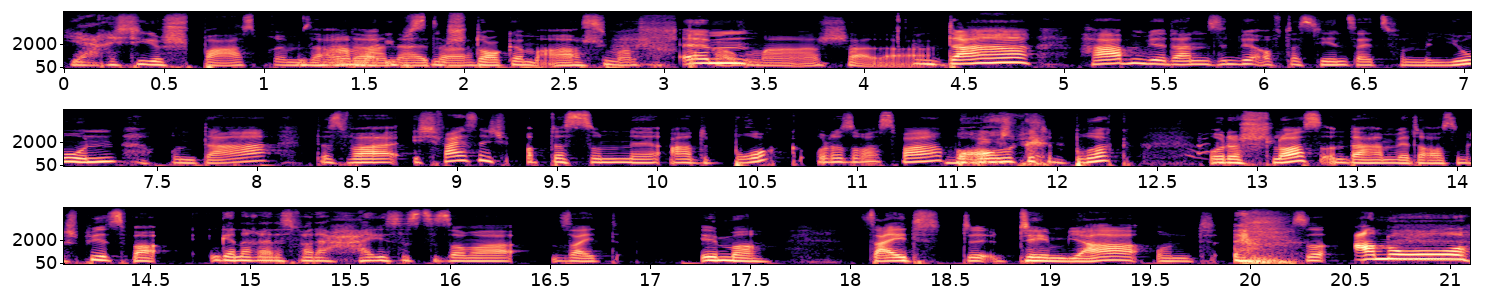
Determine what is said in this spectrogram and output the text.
Ja, richtige Spaßbremse, Alter. Mann, Übelst einen Alter. Stock im Arsch. Stock Ähm, dem Arsch, Alter. Da haben wir dann, sind wir auf das Jenseits von Millionen und da, das war, ich weiß nicht, ob das so eine Art Burg oder sowas war, wir haben, Burg oder Schloss und da haben wir draußen gespielt. Es war generell, es war der heißeste Sommer seit, Immer. seit de, dem Jahr und, So, Anno.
